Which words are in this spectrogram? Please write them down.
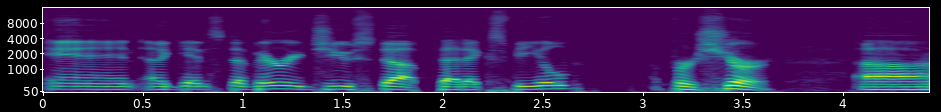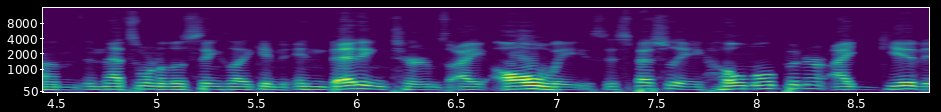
and against a very juiced up FedEx Field for sure. Um, and that's one of those things like in, in betting terms, I always, especially a home opener, I give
